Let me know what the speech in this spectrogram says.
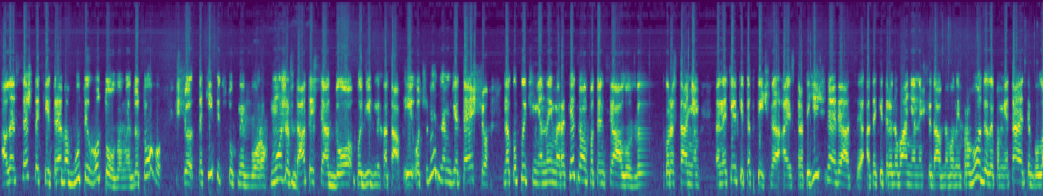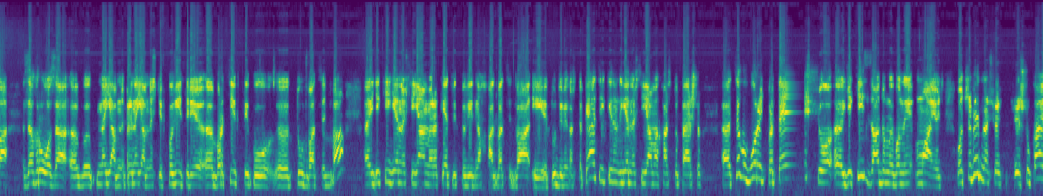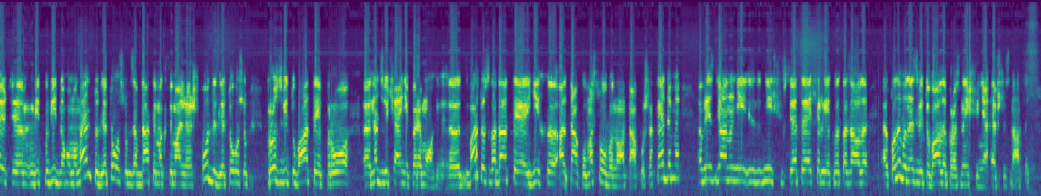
Але все ж таки треба бути готовими до того, що такий підступний ворог може вдатися до подібних атак. І очевидним є те, що накопичення ними ракетного потенціалу з використанням не тільки тактичної, а й стратегічної авіації. А такі тренування нещодавно вони проводили. Пам'ятаєте, була загроза е, в наявно при наявності в повітрі е, бортів типу е, ту 22 е, які є носіями ракет відповідно Х-22 і Ту-95, які є носіями Х-101. Е, Це говорить про те, що е, якісь задуми вони мають. Очевидно, що шукають е, відповідного моменту для того, щоб завдати максимальної шкоди, для того, щоб прозвітувати про е, надзвичайні перемоги. Е, Варто згадати їх е, атаку, масовану атаку шахедами в різдвяну ні- ніч в святвечір, як ви казали, е, коли вони звітували про знищення F-16.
